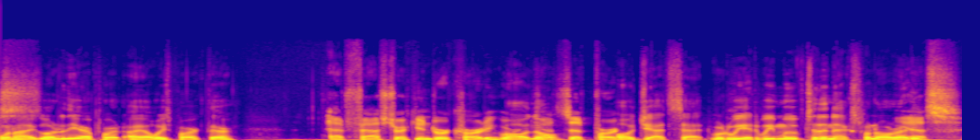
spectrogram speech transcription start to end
When I go to the airport, I always park there. At Fast Track Indoor Karting or oh, no. Jet Set Park? Oh, Jet Set. Would we had we moved to the next one already? Yes.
